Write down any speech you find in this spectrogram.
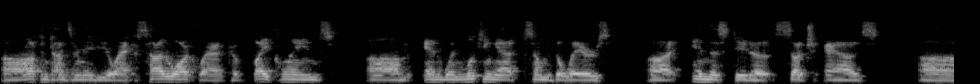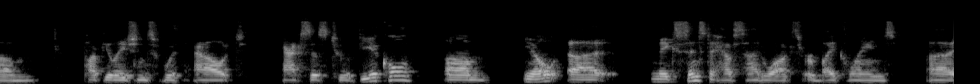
Uh, oftentimes there may be a lack of sidewalk, lack of bike lanes, um, and when looking at some of the layers uh, in this data, such as um, populations without access to a vehicle, um, you know, uh, makes sense to have sidewalks or bike lanes, uh,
